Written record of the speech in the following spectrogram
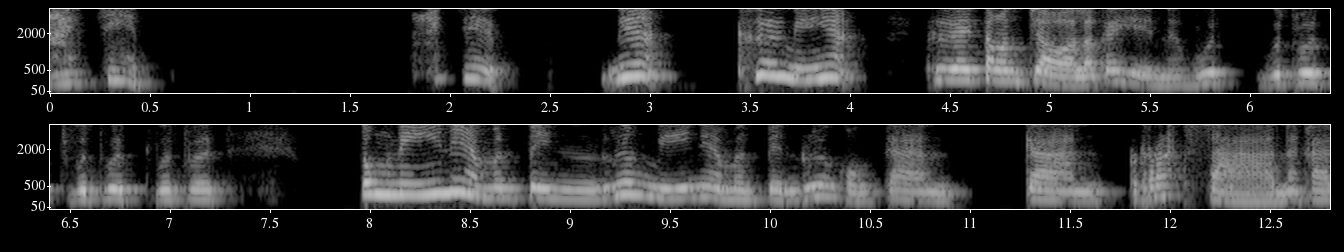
หายเจ็บ หายเจ็บ เนี่ย เครื่องนี้อะคือไอตอนจ่อเราก็เห็นนะวุดวุดวุดวุดวุดวุดวุดตรงนี้เนี่ยมันเป็นเรื่องนี้เนี่ยมันเป็นเรื่องของการการรักษานะคะ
